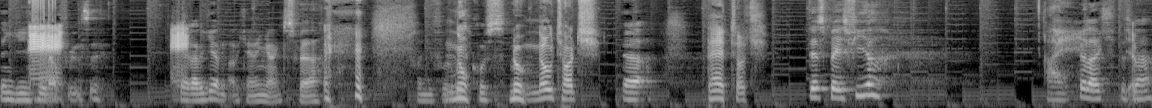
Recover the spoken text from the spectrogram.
Den giver en helt opfyldelse. Jeg redigerer den, og det kan jeg ikke engang, desværre. Så lige fået no. kryds. No. no touch. Ja. Bad touch. Dead Space 4. Nej. Heller ikke, desværre.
